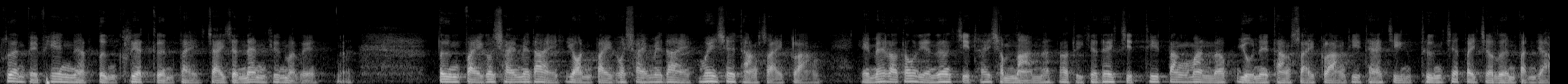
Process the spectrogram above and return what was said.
เคลื่อนไปเพ่งเนี่ยตึงเครียดเกินไป ใจจะแน่นขึ้นมาเลยนะตึงไปก็ใช้ไม่ได้ หย่อนไปก็ใช้ไม่ได้ ไม่ใช่ทางสายกลาง เห็นไหมเราต้องเรียนเรื่องจิตให้ชำนาญนะเราถึงจะได้จิตที่ตั้งมั่นแล้วอยู่ในทางสายกลางที่แท้จริง ถึงจะไปเจริญปัญญา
